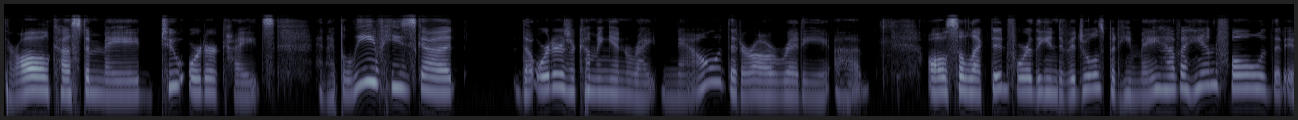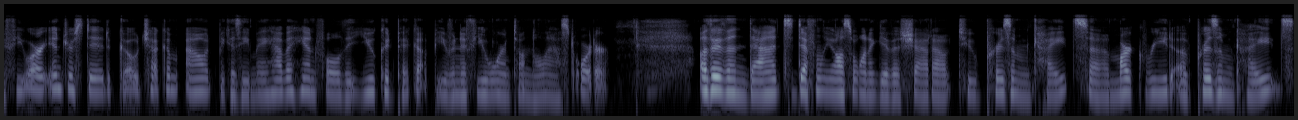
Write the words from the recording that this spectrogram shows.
They're all custom made to order kites. And I believe he's got the orders are coming in right now that are already uh, all selected for the individuals, but he may have a handful that if you are interested, go check him out because he may have a handful that you could pick up even if you weren't on the last order. Other than that, definitely also want to give a shout out to Prism Kites. Uh, Mark Reed of Prism Kites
